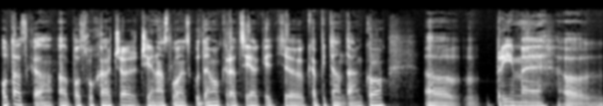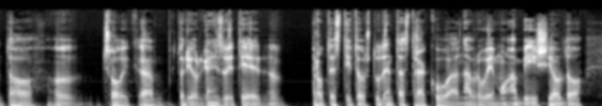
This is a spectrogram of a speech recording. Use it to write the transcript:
otázka uh, poslucháča, či je na Slovensku demokracia, keď uh, kapitán Danko uh, príjme uh, toho uh, človeka, ktorý organizuje tie uh, protesty toho študenta Straku a navrhuje mu, aby išiel do uh,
